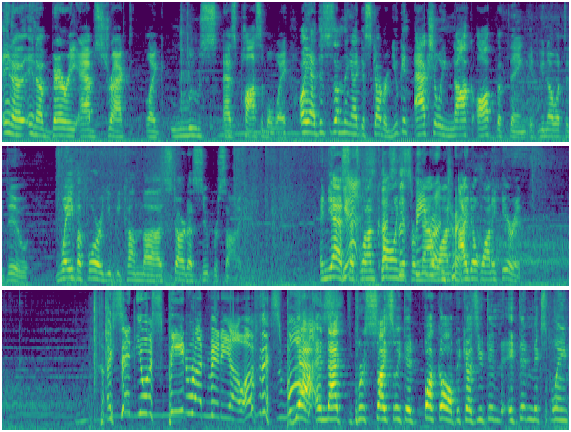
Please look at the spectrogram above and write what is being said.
In a in a very abstract, like loose as possible way. Oh yeah, this is something I discovered. You can actually knock off the thing if you know what to do, way before you become uh, Stardust Supersonic. And yes, Yes, that's what I'm calling it from now on. trick. I don't want to hear it. I sent you a speedrun video of this boss. Yeah, and that precisely did fuck all because you didn't. It didn't explain.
